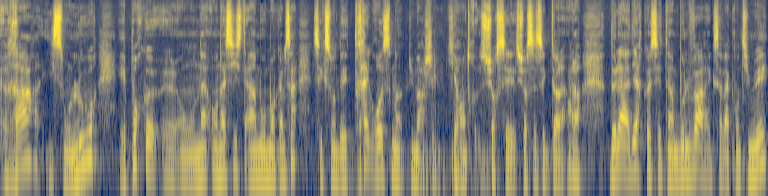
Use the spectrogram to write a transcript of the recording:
rares, ils sont lourds, et pour qu'on euh, on assiste à un mouvement comme ça, c'est que ce sont des très grosses mains du marché qui rentrent sur ces, sur ces secteurs-là. Alors, de là à dire que c'est un boulevard et que ça va continuer,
